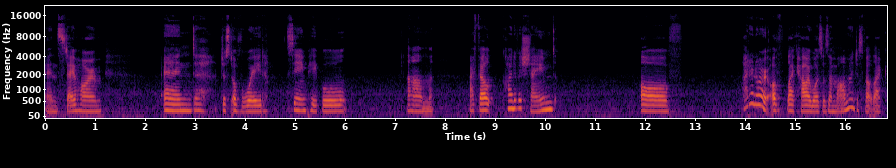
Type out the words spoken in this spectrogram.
and stay home and uh, just avoid seeing people. Um, I felt kind of ashamed of, I don't know, of like how I was as a mom. I just felt like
